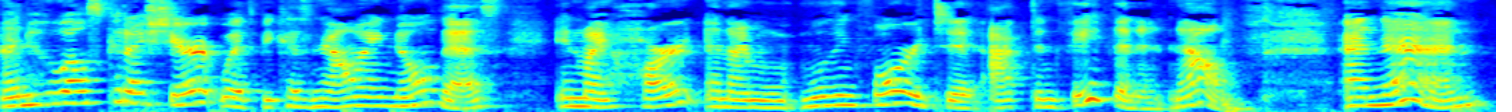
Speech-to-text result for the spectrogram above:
And who else could I share it with? Because now I know this in my heart and I'm moving forward to act in faith in it now. And then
